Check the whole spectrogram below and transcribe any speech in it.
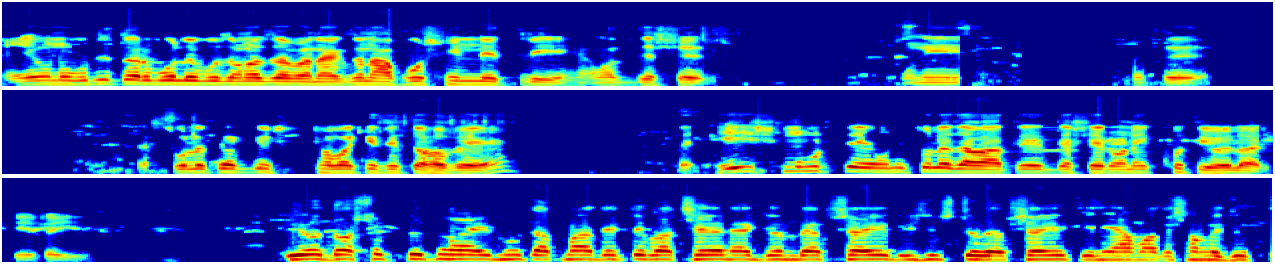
এই অনুভূতি তো আর বলে বোঝানো যাবে না। একজন আপসহীন নেত্রী আমাদের দেশের। উনি চলে তো একদিন সবাইকে যেতে হবে। এই মুহূর্তে উনি চলে যাওয়াতে দেশের অনেক ক্ষতি হলো আর কি, এটাই। প্রিয় দর্শক এই মুহূর্তে আপনারা দেখতে পাচ্ছেন একজন ব্যবসায়ী, বিশিষ্ট ব্যবসায়ী, তিনি আমাদের সঙ্গে যুক্ত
